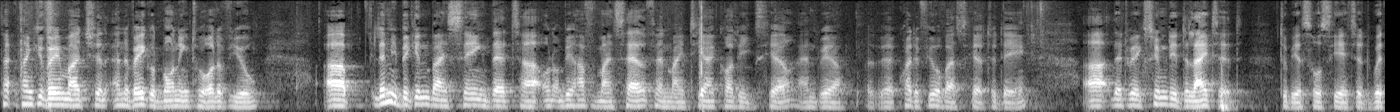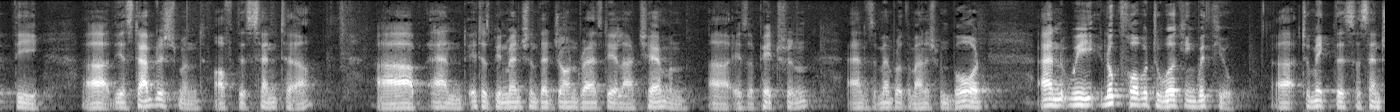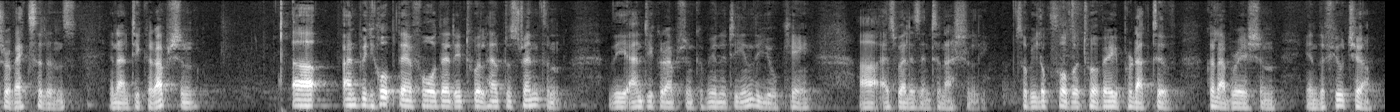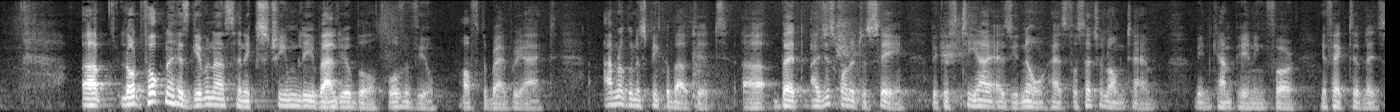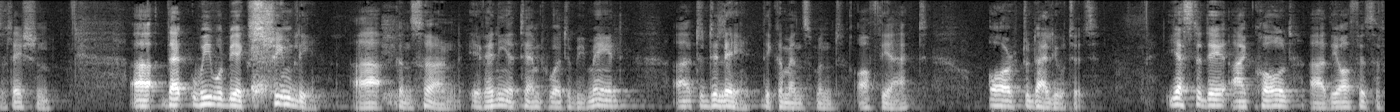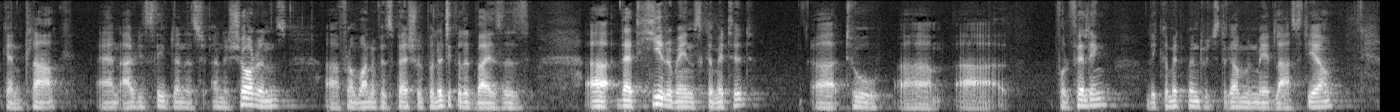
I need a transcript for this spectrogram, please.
Th- thank you very much, and, and, a very good morning to all of you. Uh, let me begin by saying that uh, on, on, behalf of myself and my TI colleagues here, and we are, are quite a few of us here today, uh, that we're extremely delighted to be associated with the, uh, the establishment of this center. Uh, and it has been mentioned that John Drysdale, our chairman, uh, is a patron and is a member of the management board. And we look forward to working with you to make this a center of excellence in anti corruption. And we hope, therefore, that it will help to strengthen the anti corruption community in the UK as well as internationally. So we look forward to a very productive collaboration in the future. Uh, Lord Faulkner has given us an extremely valuable overview of the Bribery Act. I'm not going to speak about it, uh, but I just wanted to say, because TI, as you know, has for such a long time been campaigning for effective legislation, uh, that we would be extremely uh, concerned if any attempt were to be made uh, to delay the commencement of the Act or to dilute it. Yesterday, I called uh, the office of Ken Clarke and I received an, an assurance uh, from one of his special political advisors uh, that he remains committed uh, to um, fulfilling the commitment which the government made last year,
